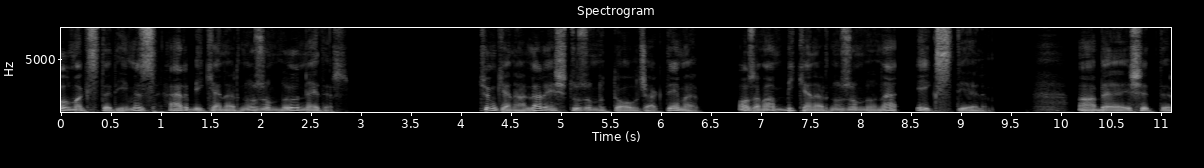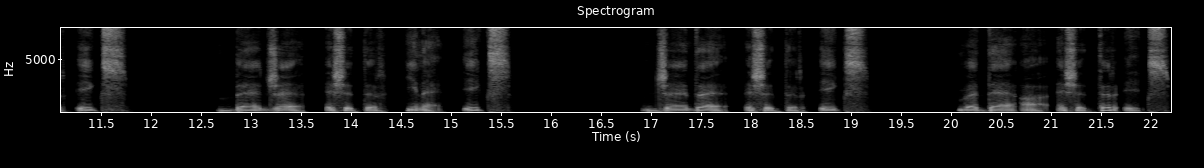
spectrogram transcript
Bulmak istediğimiz her bir kenarın uzunluğu nedir? Tüm kenarlar eşit uzunlukta olacak değil mi? O zaman bir kenarın uzunluğuna x diyelim. AB eşittir x, BC eşittir yine x, CD eşittir x, ve dA eşittir x.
